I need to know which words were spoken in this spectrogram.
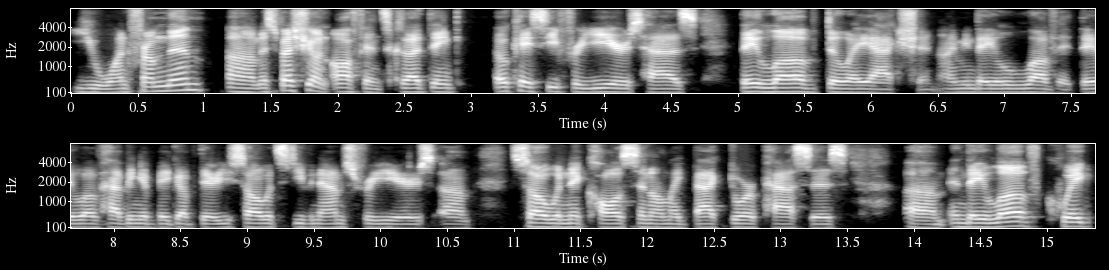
you want from them, um, especially on offense. Because I think OKC for years has they love delay action. I mean, they love it. They love having a big up there. You saw with Steven Adams for years. Um, saw with Nick Collison on like backdoor passes. Um, and they love quick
